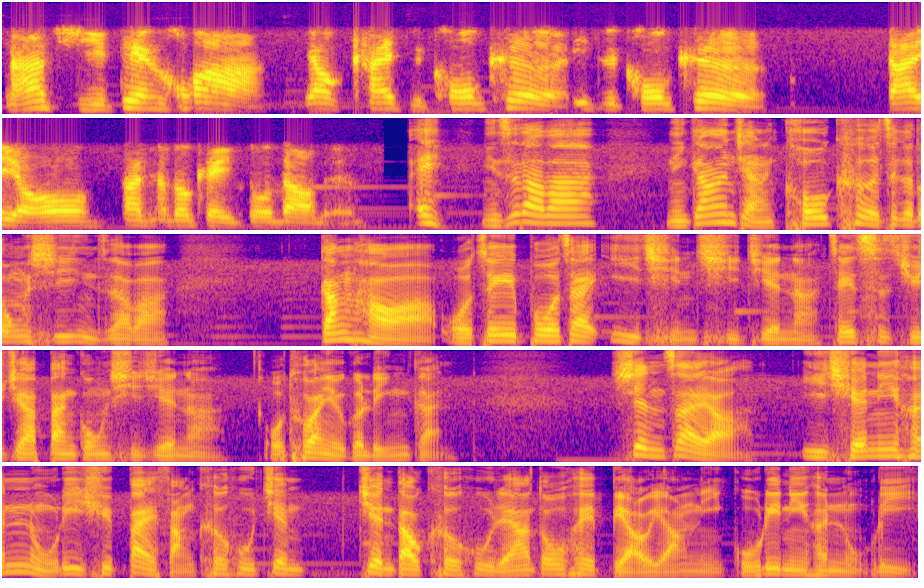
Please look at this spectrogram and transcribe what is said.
拿起电话要开始 call 客，一直 call 客，加油，大家都可以做到的。哎，你知道吧？你刚刚讲的 call 客这个东西，你知道吧？刚好啊，我这一波在疫情期间呐、啊，这次居家办公期间呐、啊，我突然有个灵感。现在啊，以前你很努力去拜访客户，见见到客户，人家都会表扬你，鼓励你很努力。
